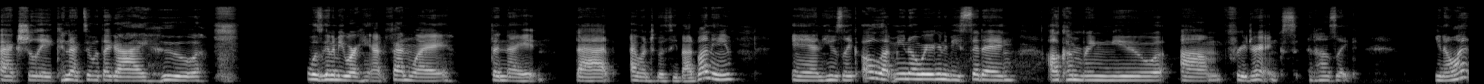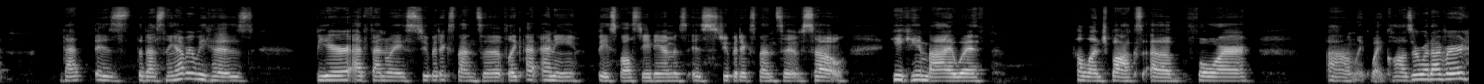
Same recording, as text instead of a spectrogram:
I actually connected with a guy who was going to be working at Fenway the night that I went to go see Bad Bunny. And he was like, Oh, let me know where you're going to be sitting. I'll come bring you um, free drinks. And I was like, You know what? That is the best thing ever because beer at Fenway is stupid expensive. Like at any baseball stadium is, is stupid expensive. So he came by with a lunchbox of four um, like white claws or whatever.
